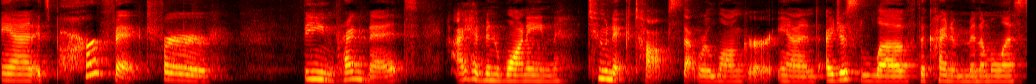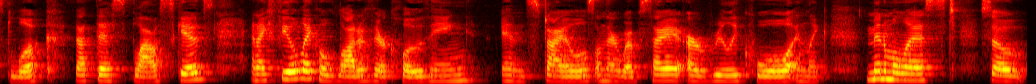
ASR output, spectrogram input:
and it's perfect for being pregnant. I had been wanting tunic tops that were longer and I just love the kind of minimalist look that this blouse gives. And I feel like a lot of their clothing and styles on their website are really cool and like minimalist. So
